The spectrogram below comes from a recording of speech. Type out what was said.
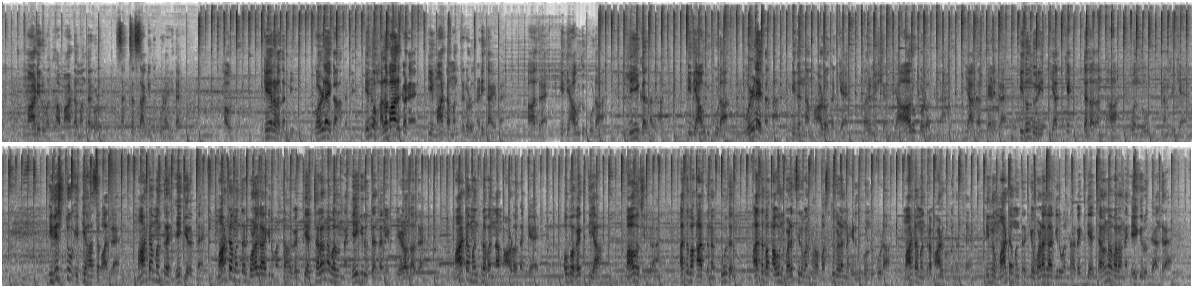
ಮಾಡಿರುವಂತಹ ಮಾಟ ಮಂತ್ರಗಳು ಸಕ್ಸಸ್ ಆಗಿದ್ದು ಕೂಡ ಇದೆ. ಹೌದು. ಕೇರಳದಲ್ಲಿ, ಕೊಳ್ಳೇಗಾಲದಲ್ಲಿ ಇನ್ನು ಹಲವಾರು ಕಡೆ ಈ ಮಾಟ ಮಂತ್ರಗಳು ನಡೀತಾ ಇವೆ. ಆದ್ರೆ ಇದ್ಯಾವುದು ಕೂಡ ಲೀಗಲ್ ಅಲ್ಲ. ಇದ್ಯಾವುದು ಕೂಡ ಒಳ್ಳೇದಲ್ಲ. ಇದನ್ನ ಮಾಡೋದಕ್ಕೆ ಪರ್ಮಿಷನ್ ಯಾರು ಕೊಡೋದಿಲ್ಲ. ಯಾಕಂತ ಹೇಳಿದ್ರೆ ಇದೊಂದು ರೀತಿಯ ಕೆಟ್ಟದಾದಂತಹ ಒಂದು ನಂಬಿಕೆ. ಇದಿಷ್ಟು ಇತಿಹಾಸವಾದ್ರೆ ಮಾಟ ಮಂತ್ರ ಹೇಗಿರುತ್ತೆ? ಮಾಟ ಮಂತ್ರಕ್ಕೊಳಗಾಗಿರುವಂತಹ ವ್ಯಕ್ತಿಯ ಚಲನವಲನ ಹೇಗಿರುತ್ತೆ ಅಂತ ನೀವು ಹೇಳೋದಾದ್ರೆ ಮಾಟ ಮಂತ್ರವನ್ನ ಮಾಡೋದಕ್ಕೆ ಒಬ್ಬ ವ್ಯಕ್ತಿಯ ಭಾವಚಿತ್ರ ಅಥವಾ ಆತನ ಕೂದಲು ಅಥವಾ ಅವನು ಬಳಸಿರುವಂತಹ ವಸ್ತುಗಳನ್ನ ಹಿಡಿದುಕೊಂಡು ಕೂಡ ಮಾಟ ಮಂತ್ರ ಮಾಡಬಹುದಂತೆ ಇನ್ನು ಮಾಟ ಮಂತ್ರಕ್ಕೆ ಒಳಗಾಗಿರುವಂತಹ ವ್ಯಕ್ತಿಯ ಚಲನವಲನ ಹೇಗಿರುತ್ತೆ ಅಂದ್ರೆ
